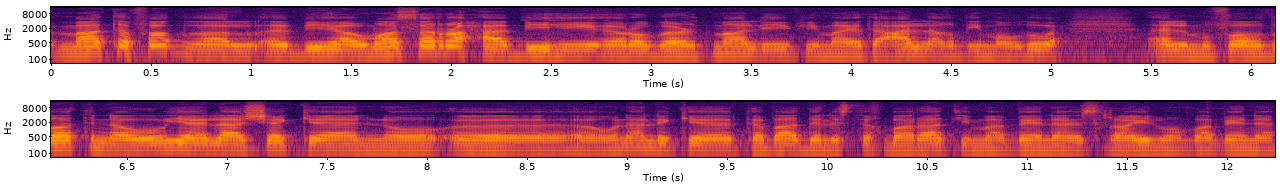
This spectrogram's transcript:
ما تفضل به أو ما صرح به روبرت مالي فيما يتعلق بموضوع المفاوضات النووية. لا شك أنه هنالك تبادل استخباراتي ما بين إسرائيل وما بين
